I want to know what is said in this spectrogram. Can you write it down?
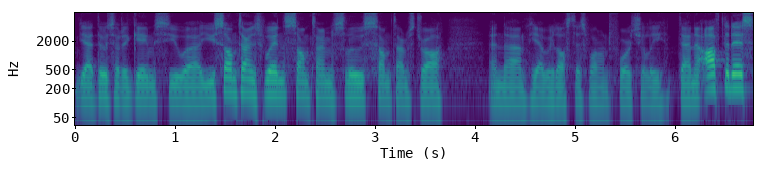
yeah, those are the games you uh, you sometimes win, sometimes lose, sometimes draw. And um, yeah, we lost this one, unfortunately. Then uh, after this,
